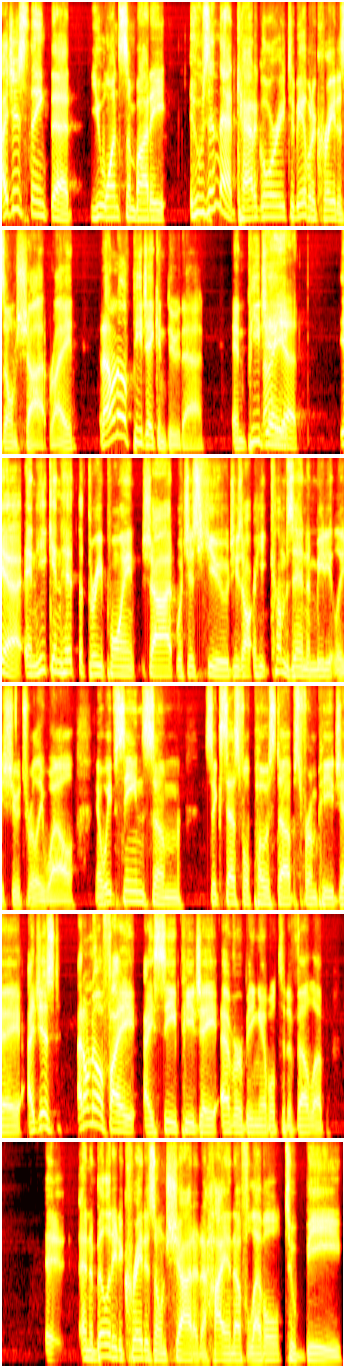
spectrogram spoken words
I just think that you want somebody who's in that category to be able to create his own shot, right? And I don't know if PJ can do that. And PJ, yeah, and he can hit the three point shot, which is huge. He's he comes in immediately, shoots really well. You know, we've seen some successful post ups from PJ. I just I don't know if I I see PJ ever being able to develop eh, an ability to create his own shot at a high enough level to be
